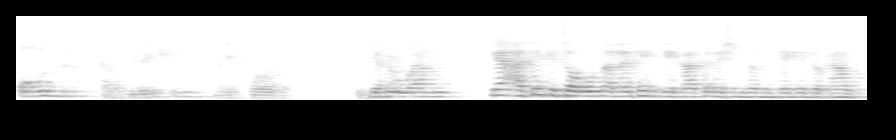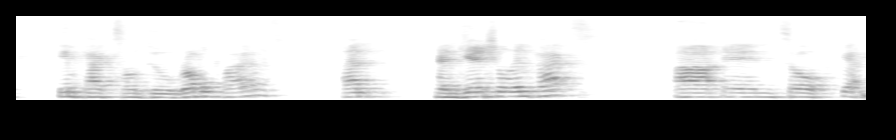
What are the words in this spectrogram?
old calculation, like for the bigger one, Yeah, I think it's old, and I think the calculation doesn't take into account impacts onto rubble piles and tangential impacts. Uh, and so, yeah,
